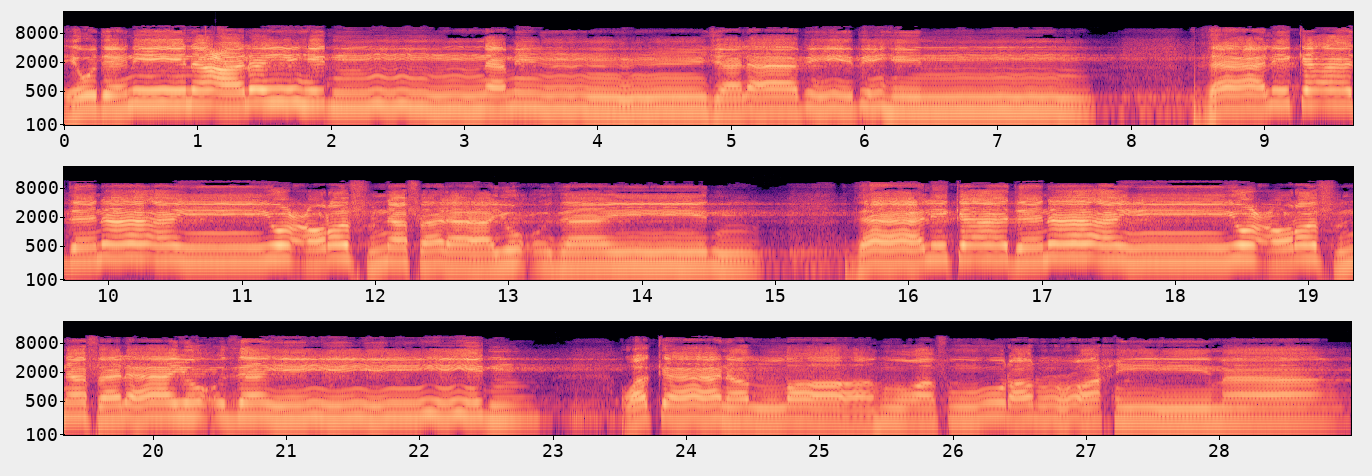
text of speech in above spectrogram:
يدنين عليهن من جلابيبهن. ذلك أدنى أن يعرفن فلا يؤذين. ذلك أدنى أن يعرفن فلا يؤذين. وكان الله غفورا رحيما.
